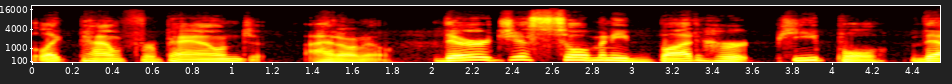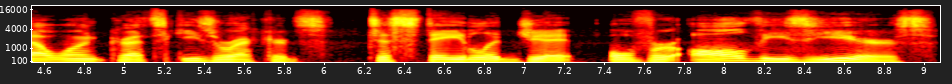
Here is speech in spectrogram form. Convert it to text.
like pound for pound, I don't know. There are just so many butthurt people that want Gretzky's records to stay legit over all these years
